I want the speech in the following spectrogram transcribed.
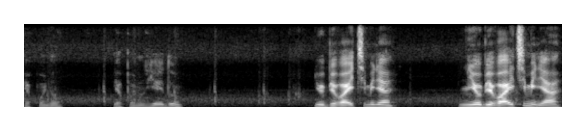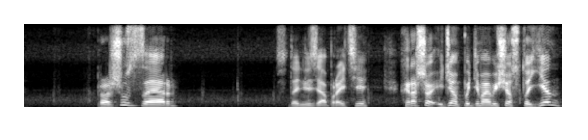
Я понял. Я понял, я иду. Не убивайте меня. Не убивайте меня. Прошу, сэр. Сюда нельзя пройти. Хорошо, идем, поднимаем еще 100 йен.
